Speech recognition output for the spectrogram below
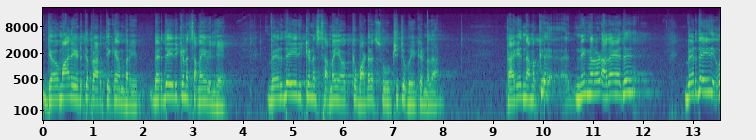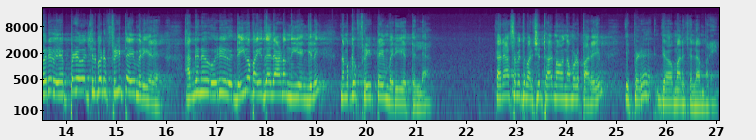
ജവമാല എടുത്ത് പ്രാർത്ഥിക്കാൻ പറയും. വെറുതെ ഇരിക്കുന്ന സമയമില്ലേ? വെറുതെ ഇരിക്കുന്ന സമയമൊക്കെ വളരെ സൂക്ഷിച്ച് ഉപയോഗിക്കേണ്ടതാണ്. കാര്യം നമുക്ക് നിങ്ങളോട് അതായത് വെറുതെ ഒരു എപ്പോഴോ ചിലപ്പോൾ ഒരു ഫ്രീ ടൈം വരികയില്ലേ? അങ്ങനെ ഒരു ദൈവ പൈതലാണ് നീയെങ്കിൽ നമുക്ക് ഫ്രീ ടൈം വരികയത്തില്ല. കാരണം ആ സമയത്ത് പരിശുദ്ധാത്മാവ് നമ്മൾ പറയും ഇപ്പോഴേ ജവമാല ചെല്ലാൻ പറയും.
